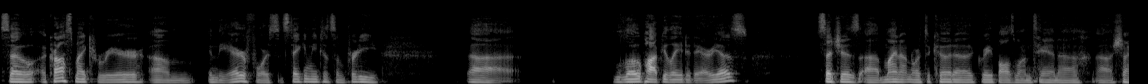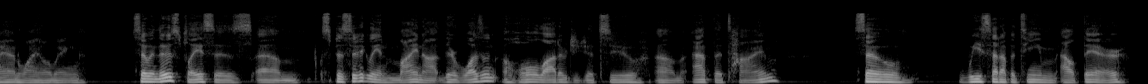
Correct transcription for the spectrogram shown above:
So across my career um, in the Air Force, it's taken me to some pretty uh, low populated areas, such as uh, Minot, North Dakota, Great Falls, Montana, uh, Cheyenne, Wyoming, so in those places, um, specifically in Minot, there wasn't a whole lot of jujitsu um, at the time. So we set up a team out there,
